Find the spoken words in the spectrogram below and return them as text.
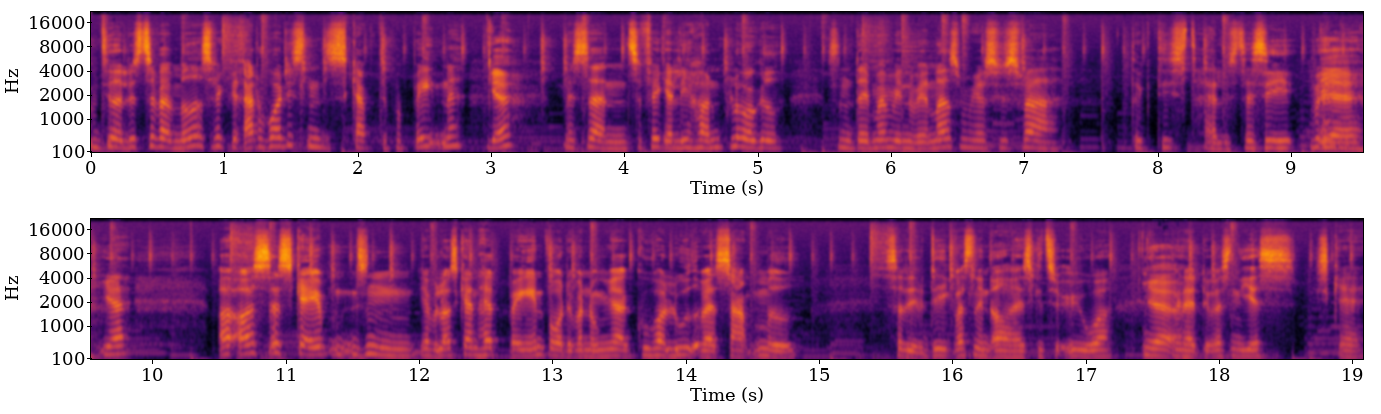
om de havde lyst til at være med, og så fik vi ret hurtigt sådan skabt det på benene. Ja, Men sådan, så fik jeg lige håndplukket sådan dem af mine venner, som jeg synes var dygtigst, har jeg lyst til at sige. Men, Ja. ja. Og også at skabe sådan, jeg vil også gerne have et band, hvor det var nogen, jeg kunne holde ud og være sammen med. Så det, det ikke var sådan en, åh, jeg skal til øver. ja. Men at det var sådan, yes, vi skal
